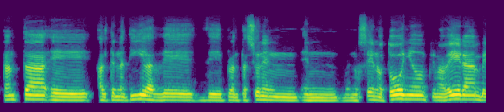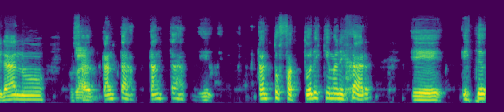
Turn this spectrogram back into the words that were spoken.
tantas eh, alternativas de, de plantación en, en, no sé, en otoño, en primavera, en verano, o sea, tantas, tantas tantos factores que manejar, eh, este,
